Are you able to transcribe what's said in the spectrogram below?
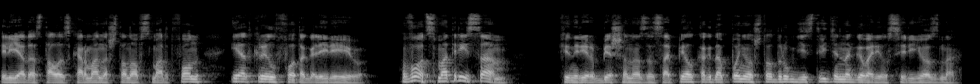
Илья достал из кармана штанов смартфон и открыл фотогалерею. «Вот, смотри сам!» Фенрир бешено засопел, когда понял, что друг действительно говорил серьезно.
